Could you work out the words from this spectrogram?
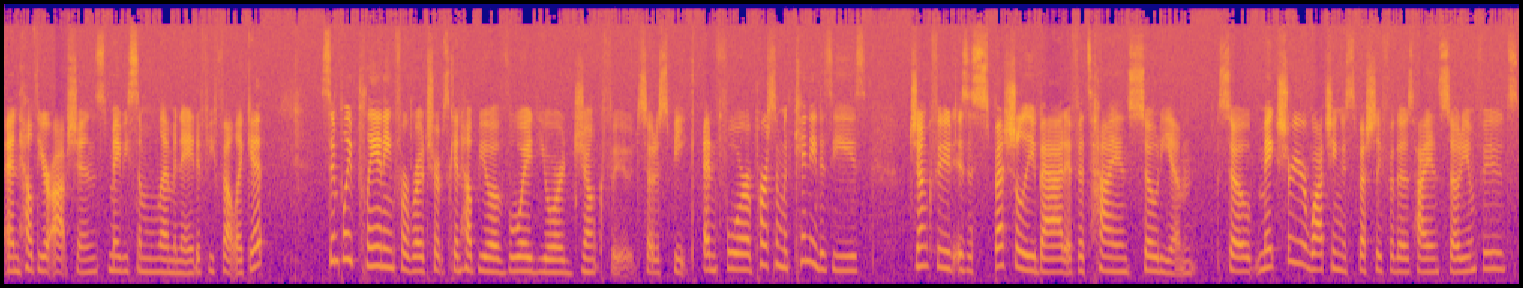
and healthier options, maybe some lemonade if you felt like it. Simply planning for road trips can help you avoid your junk food, so to speak. And for a person with kidney disease, junk food is especially bad if it's high in sodium. So make sure you're watching, especially for those high in sodium foods.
